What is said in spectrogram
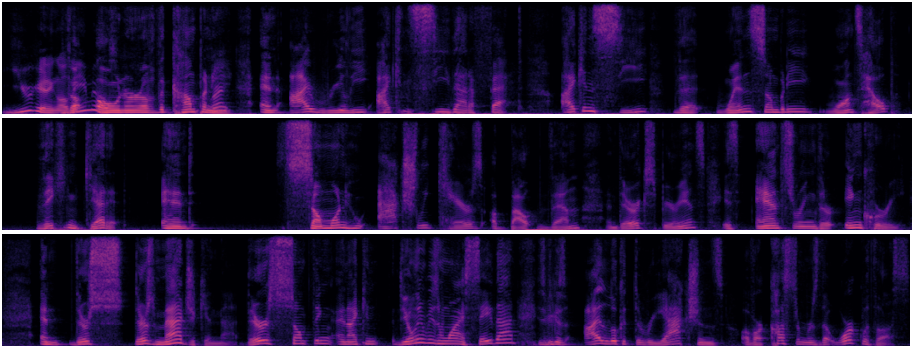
You're getting all the the, emails. owner of the company. Right. And I really I can see that effect. I can see that when somebody wants help, they can get it. And someone who actually cares about them and their experience is answering their inquiry. And there's there's magic in that. There's something and i can the only reason why i say that is because i look at the reactions of our customers that work with us.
